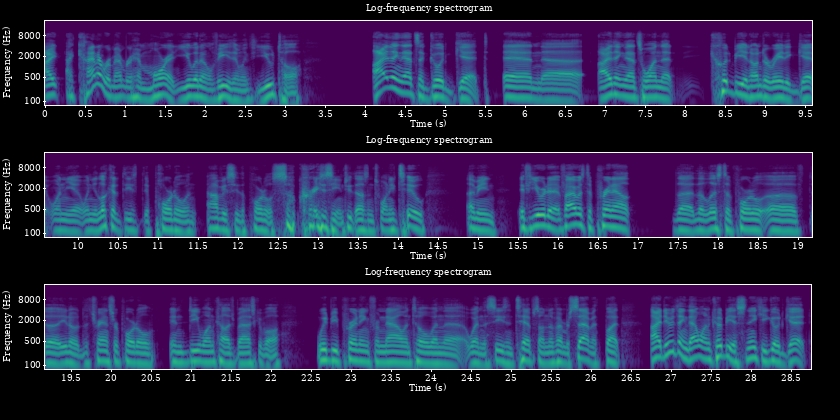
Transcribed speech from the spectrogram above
I, I kind of remember him more at UNLV than with Utah. I think that's a good get, and uh, I think that's one that could be an underrated get when you when you look at these the portal and obviously the portal is so crazy in 2022. I mean, if you were to if I was to print out the the list of portal of the you know the transfer portal in D1 college basketball, we'd be printing from now until when the when the season tips on November 7th. But I do think that one could be a sneaky good get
